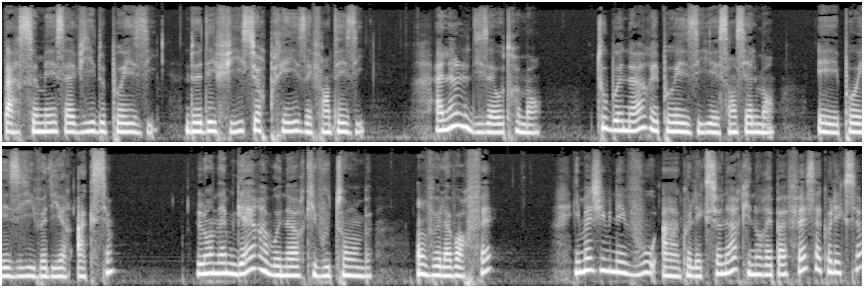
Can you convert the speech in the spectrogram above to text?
parsemer sa vie de poésie, de défis, surprises et fantaisies. Alain le disait autrement. Tout bonheur est poésie essentiellement, et poésie veut dire action. L'on n'aime guère un bonheur qui vous tombe, on veut l'avoir fait. Imaginez-vous un collectionneur qui n'aurait pas fait sa collection?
